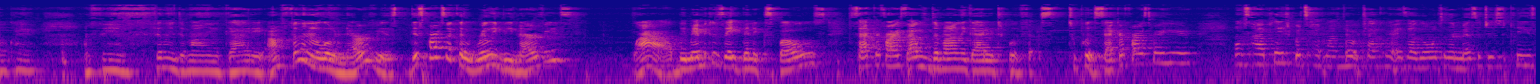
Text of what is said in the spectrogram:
Okay? I'm feeling, feeling divinely guided. I'm feeling a little nervous. This person could really be nervous. Wow. But maybe because they've been exposed. Sacrifice. I was divinely guided to put, to put sacrifice right here. Most High, please protect my throat chakra as I go into the messages. Please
